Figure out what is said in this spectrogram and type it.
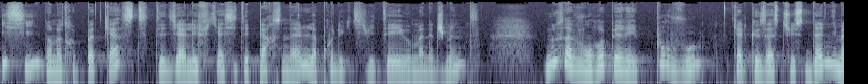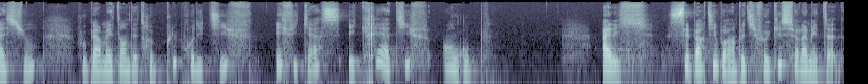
ici dans notre podcast dédié à l'efficacité personnelle, la productivité et au management? Nous avons repéré pour vous quelques astuces d'animation vous permettant d'être plus productif, efficace et créatif en groupe. Allez, c'est parti pour un petit focus sur la méthode.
